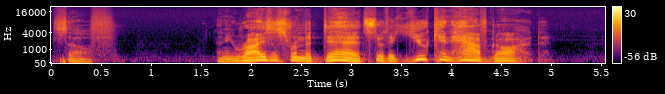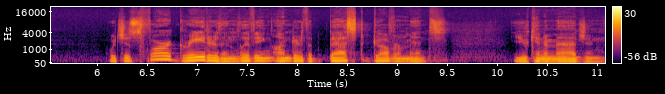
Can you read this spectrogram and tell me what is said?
himself. And he rises from the dead so that you can have God, which is far greater than living under the best government you can imagine.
